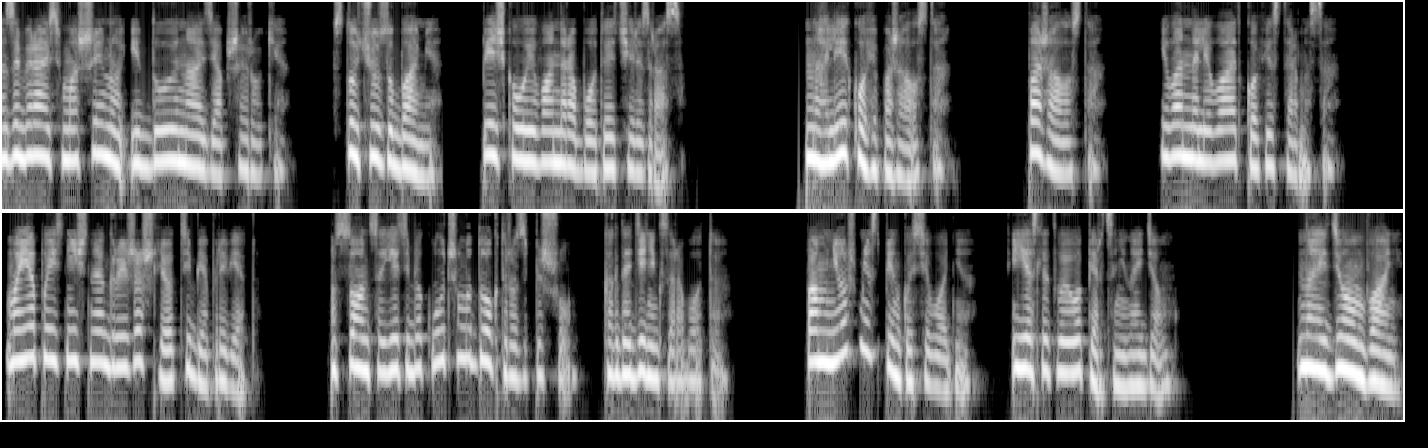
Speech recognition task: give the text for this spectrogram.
Забираюсь в машину и дую на озябшие руки. Стучу зубами. Печка у Ивана работает через раз. «Налей кофе, пожалуйста». Пожалуйста. Иван наливает кофе из термоса. Моя поясничная грыжа шлет тебе привет. Солнце, я тебя к лучшему доктору запишу, когда денег заработаю. Помнешь мне спинку сегодня, если твоего перца не найдем? Найдем, Вань,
